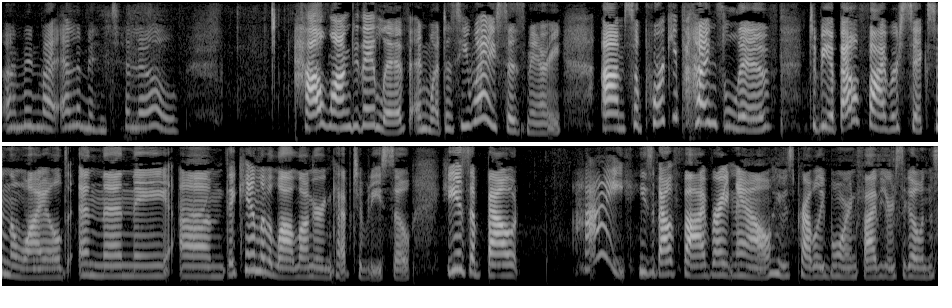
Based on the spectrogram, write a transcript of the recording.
I'm in my element. Hello. How long do they live and what does he weigh, says Mary. Um, so porcupines live to be about five or six in the wild and then they, um, they can live a lot longer in captivity. So he is about, hi, he's about five right now. He was probably born five years ago in the,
